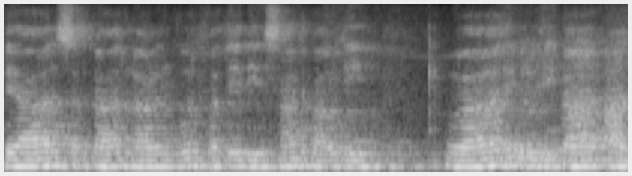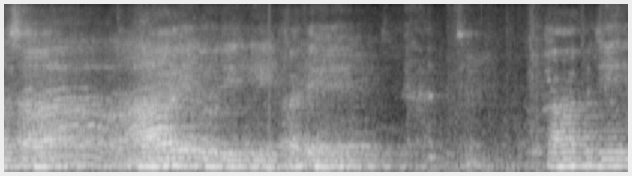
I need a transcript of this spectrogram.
ਪਿਆਰ, ਸਤਕਾਰ ਨਾਲ ਗੁਰ ਫਤਿਹ ਦੀ ਸਾਂਝ ਪਾਓ ਜੀ। ਵਾਹਿਗੁਰੂ ਜੀ ਕਾ ਖਾਲਸਾ, ਵਾਹਿਗੁਰੂ ਜੀ ਕੀ ਫਤਿਹ। ਆਪ ਜੀ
